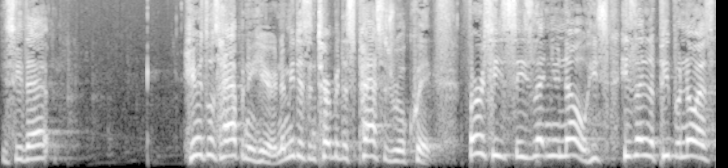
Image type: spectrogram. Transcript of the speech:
You see that? Here's what's happening here. Let me just interpret this passage real quick. First, he's, he's letting you know, he's, he's letting the people know as,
